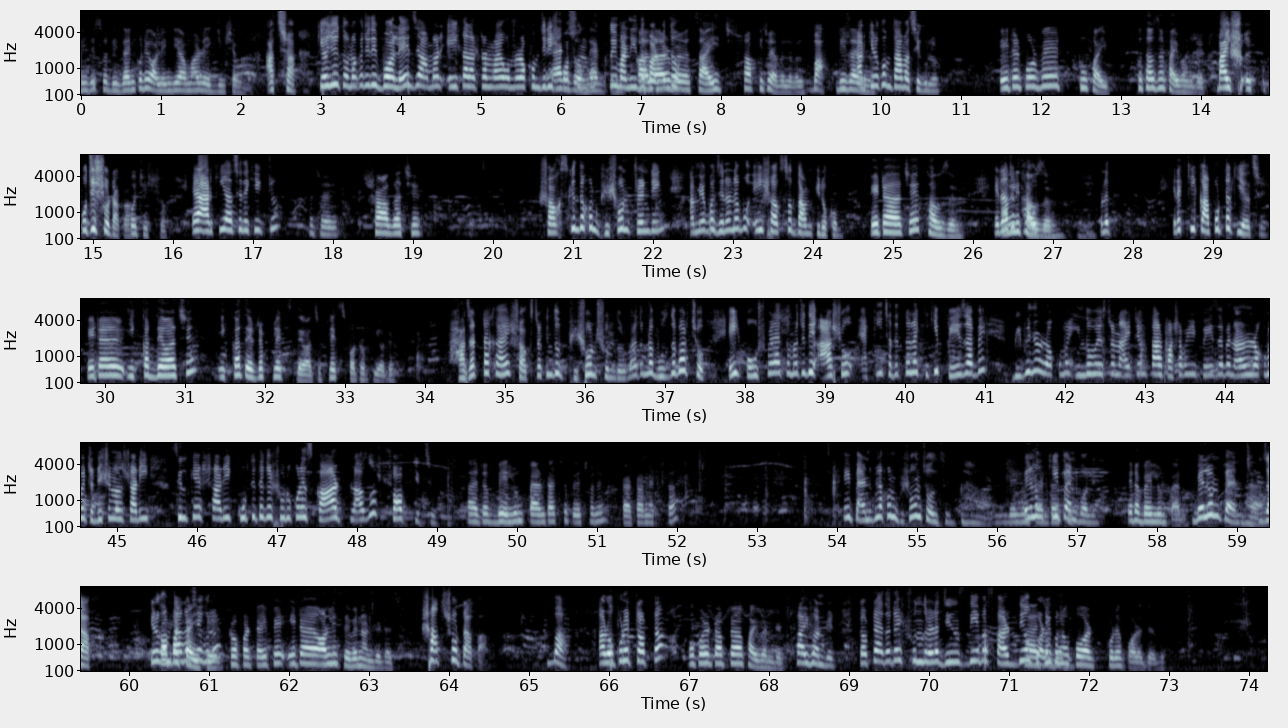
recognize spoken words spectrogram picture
নিজস্ব ডিজাইন করে অল ইন্ডিয়া আমার এক্সিবিশন হয়। আচ্ছা কেউ যদি তোমাকে যদি বলে যে আমার এই কালারটা নয় অন্যরকম জিনিস পছন্দ। তুমি বানিয়ে দিতে পারবে তো? সাইজ সবকিছু অ্যাভেলেবেল বাহ ডিজাইন আর কীরকম দাম আছে এগুলো? এইটার পড়বে two five two thousand five hundred বাইশশো পঁচিশশো টাকা। পঁচিশশো। এ আর কি আছে দেখি একটু? আচ্ছা শাগ আছে। শক্স কিন্তু এখন ভীষণ ট্রেন্ডিং আমি একবার জেনে নেব এই শক্সটার দাম কীরকম। এটা আছে থাউজেন্ড এটা হচ্ছে অনলি থাউজেন্ড থাউজেন্ড এটা কি কাপড়টা কি আছে? এটা ইক্কাত দেওয়া আছে ইক্কাত এটা ফ্লেক্স দেওয়া আছে ফ্লেক্স কটন পিওরে হাজার টাকায় শক্সটা কিন্তু ভীষণ সুন্দর। মানে তোমরা বুঝতে পারছ? এই পৌষ মেলায় তোমরা যদি আসো একই ছাদের তলায় কি কি পেয়ে যাবে? বিভিন্ন রকমের ইন্দো ওয়েস্টার্ন আইটেম তার পাশাপাশি পেয়ে যাবে নানান রকমের ট্রেডিশনাল শাড়ি সিল্কের শাড়ি কুর্তি থেকে শুরু করে স্কার্ট প্লাজো সব কিছু আর এটা বেলুন প্যান্ট আছে পেছনে প্যাটার্ন একটা। এই প্যান্টগুলো এখন ভীষণ চলছে। হ্যাঁ এগুলো কি প্যান্ট বলে? এটা বেলুন প্যান্ট। বেলুন প্যান্ট হ্যাঁ। যাক। কীরকম দাম আছে এগুলো? প্রপার টাইপের এটা অনলি সেভেন হান্ড্রেড আছে। সাতশো টাকা। বাহ! আর ওপরের টপটা? উপরে টপটা ফাইভ হান্ড্রেড ফাইভ হান্ড্রেড টপটা এতটাই সুন্দর এটা জিন্স দিয়ে বা স্কার্ট দিয়েও পরা যে কোনো যাবে। কোয়ার্ড করে পরা যাবে।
